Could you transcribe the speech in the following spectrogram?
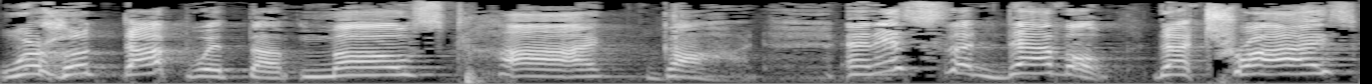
We're hooked up with the Most High God. And it's the devil that tries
